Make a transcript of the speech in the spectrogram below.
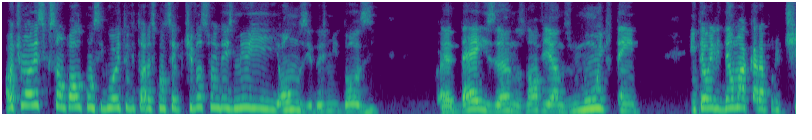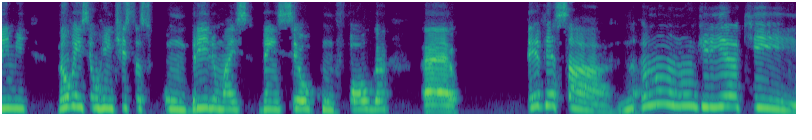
A última vez que o São Paulo conseguiu oito vitórias consecutivas foi em 2011, 2012. É, 10 anos, 9 anos, muito tempo. Então ele deu uma cara para o time, não venceu rentistas com brilho, mas venceu com folga. É, teve essa. Eu não, não diria que,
